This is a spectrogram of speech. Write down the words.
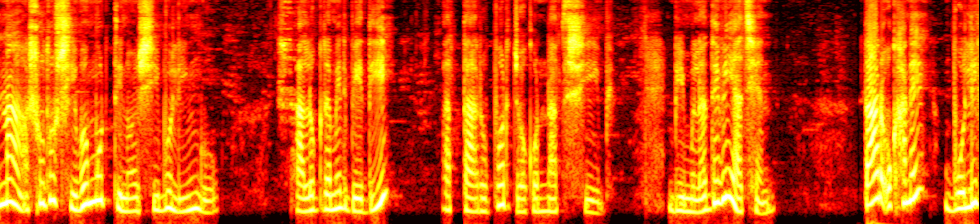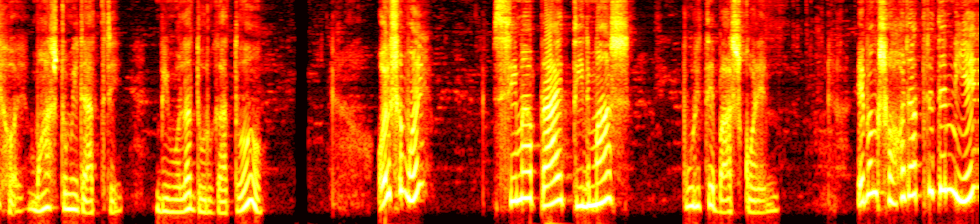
না, শুধু শিবমূর্তি নয়, শিবলিঙ্গ। শালগ্রামের বেদি আর তার উপর জগন্নাথ শিব। বিমলা দেবী আছেন। তার ওখানে বলি হয় মহাষ্টমীর রাত্রে। বিমলা দুর্গা তো। ওই সময় শ্রীমা প্রায় তিন মাস পুরীতে বাস করেন এবং সহযাত্রীদের নিয়ে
